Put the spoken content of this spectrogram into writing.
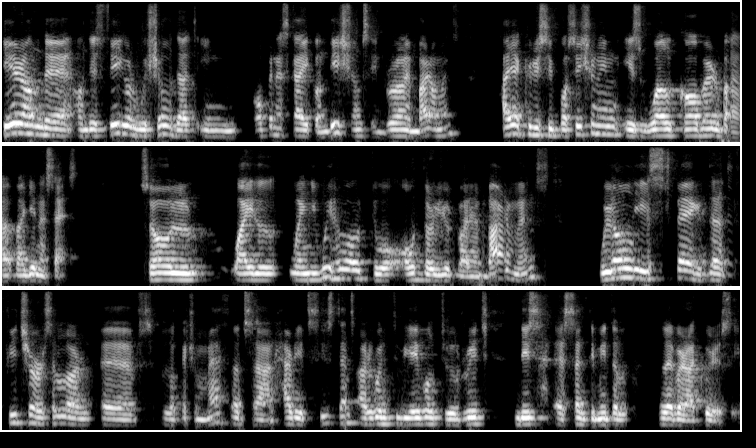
Here on the on this figure, we show that in open sky conditions in rural environments, high accuracy positioning is well covered by, by GNSS. So while when we go to outdoor urban environments, we only expect that future cellular uh, location methods and hybrid systems are going to be able to reach this uh, centimeter level accuracy.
